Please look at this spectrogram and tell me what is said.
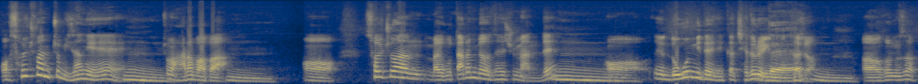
어, 설주환 좀 이상해. 음. 좀 알아봐봐. 음. 어, 설주환 말고 다른 변호사 해주면 안 돼? 음. 어, 녹음이 되니까 제대로 얘기 네. 못하죠. 음. 어, 그러면서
